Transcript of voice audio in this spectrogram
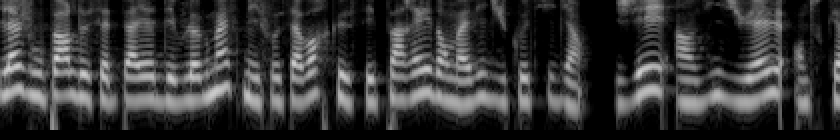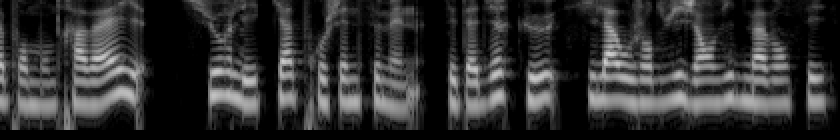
Là, je vous parle de cette période des vlogmas, mais il faut savoir que c'est pareil dans ma vie du quotidien. J'ai un visuel, en tout cas pour mon travail, sur les quatre prochaines semaines. C'est-à-dire que si là aujourd'hui j'ai envie de m'avancer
